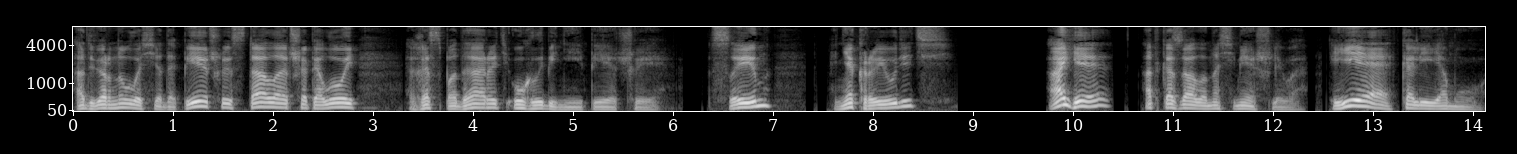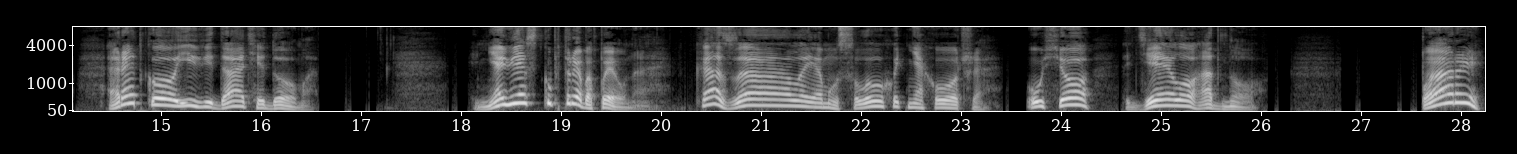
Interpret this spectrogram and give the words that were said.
адвярнулася да печы, стала чапялой гаспадарыць у глыбіні печы. Сын не крыўдзіць, Аге, отказала насмешліва, е, калі яму, рэдко і відаць і дома. Нявестку б трэба пэўна, казала яму слухаць не хоча, усё дело одно. Пары,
